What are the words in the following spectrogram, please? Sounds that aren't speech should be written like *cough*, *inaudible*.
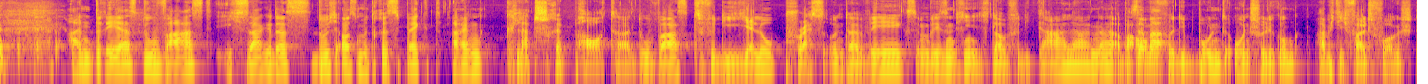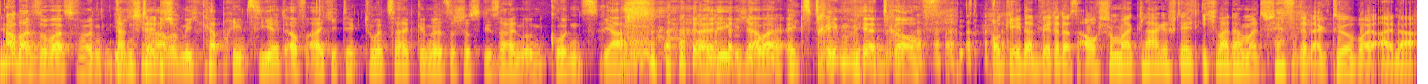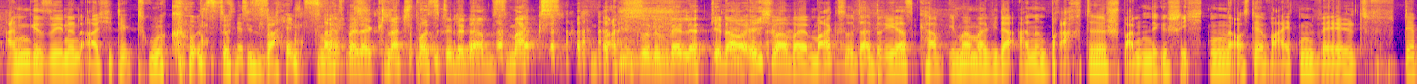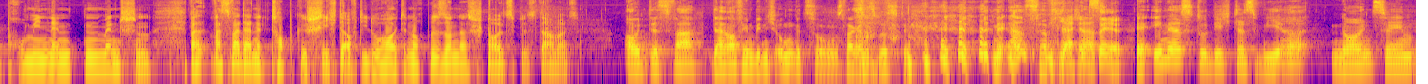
Andreas, du warst, ich sage das durchaus mit Respekt, ein Klatschreporter. Du warst für die Yellow Press unterwegs, im Wesentlichen, ich glaube, für die Gala, ne? aber Sag auch mal. für die Bund. Oh, Entschuldigung, habe ich dich falsch vorgestellt? Aber sowas von. Dann ich habe mich kapriziert auf Architektur, zeitgenössisches Design und Kunst. Ja, *laughs* da lege ich aber extrem Wert drauf. Okay, dann wäre das auch schon mal klargestellt. Ich war damals Chefredakteur bei einer angesehenen Architektur, Kunst und Du Designzeit. warst bei der Klatschpostille namens Max. War so eine Welle. Genau, ich war bei Max und Andreas kam immer mal wieder an und brachte spannende Geschichten aus der weiten Welt der prominenten Menschen. Was, was war deine Top-Geschichte, auf die du heute noch besonders stolz bist damals? Oh, das war, daraufhin bin ich umgezogen. Das war ganz lustig. *laughs* ne, ernsthaft? Ja, erzähl. Erinnerst du dich, dass wir 19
